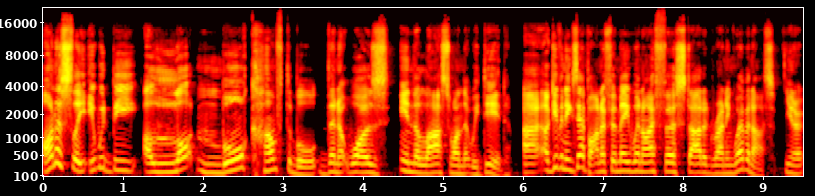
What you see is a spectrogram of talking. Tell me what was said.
honestly, it would be a lot more comfortable than it was in the last one that we did. Uh, I'll give an example. I know for me, when I first started running webinars, you know,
